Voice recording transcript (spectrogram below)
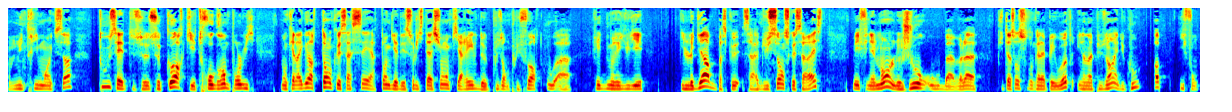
nutriments et tout ça tout cette, ce, corps qui est trop grand pour lui. Donc à la rigueur tant que ça sert tant qu'il y a des sollicitations qui arrivent de plus en plus fortes ou à rythme régulier il le garde parce que ça a du sens que ça reste. Mais finalement le jour où bah voilà tu t'assois sur ton canapé ou autre il en a plus besoin et du coup hop ils font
